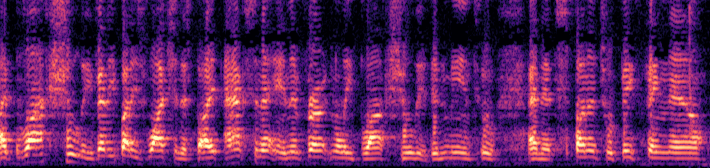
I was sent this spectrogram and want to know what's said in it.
I blocked Shuli. If anybody's watching this, by accident, inadvertently blocked Shuli. I didn't mean to, and it spun into a big thing now.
